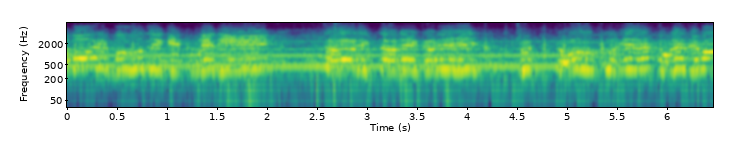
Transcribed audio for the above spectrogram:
আমার বৌদিকে তুলে দিয়ে তার কানে কানে ছোট্ট করে তুলে দেবো।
